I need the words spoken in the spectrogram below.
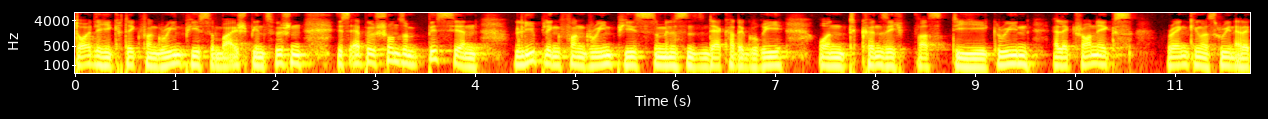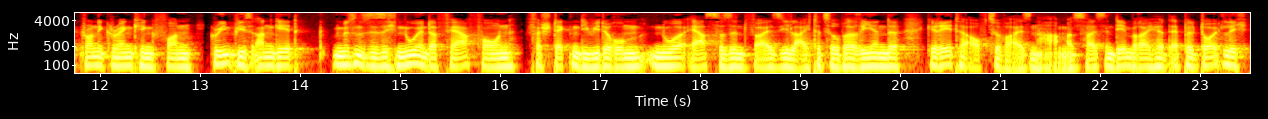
deutliche Kritik von Greenpeace zum Beispiel. Inzwischen ist Apple schon so ein bisschen Liebling von Greenpeace, zumindest in der Kategorie und können sich, was die Green Electronics Ranking, das Green Electronic Ranking von Greenpeace angeht, müssen sie sich nur in der Fairphone verstecken, die wiederum nur Erster sind, weil sie leichter zu reparierende Geräte aufzuweisen haben. Also das heißt, in dem Bereich hat Apple deutlich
